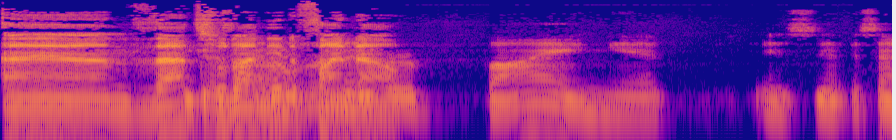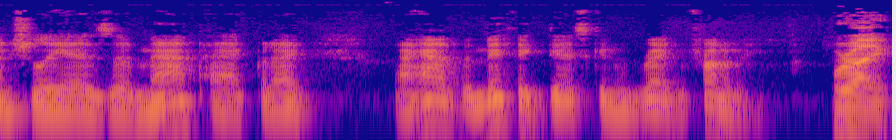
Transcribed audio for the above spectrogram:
And that's Because what I need to find out. Buying it is essentially as a map pack, but I I have the Mythic disc in, right in front of me. Right.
